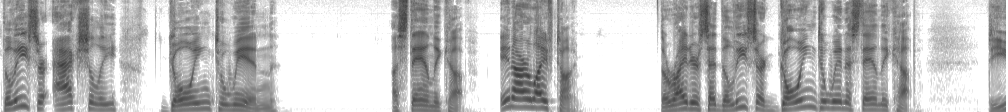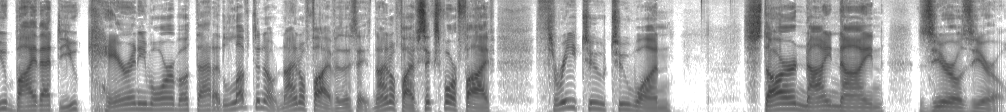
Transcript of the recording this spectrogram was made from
the Leafs are actually going to win a Stanley Cup in our lifetime, the writer said the Leafs are going to win a Stanley Cup. Do you buy that? Do you care anymore about that? I'd love to know. 905, as I say, 905 645 3221 star 9900.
